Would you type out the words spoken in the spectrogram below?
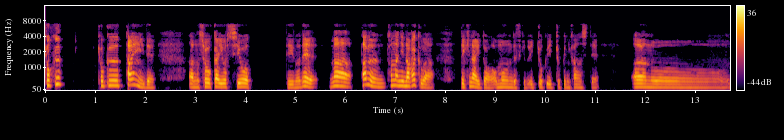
曲、曲単位で、あの、紹介をしようっていうので、まあ、多分、そんなに長くはできないとは思うんですけど、一曲一曲に関して。あの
